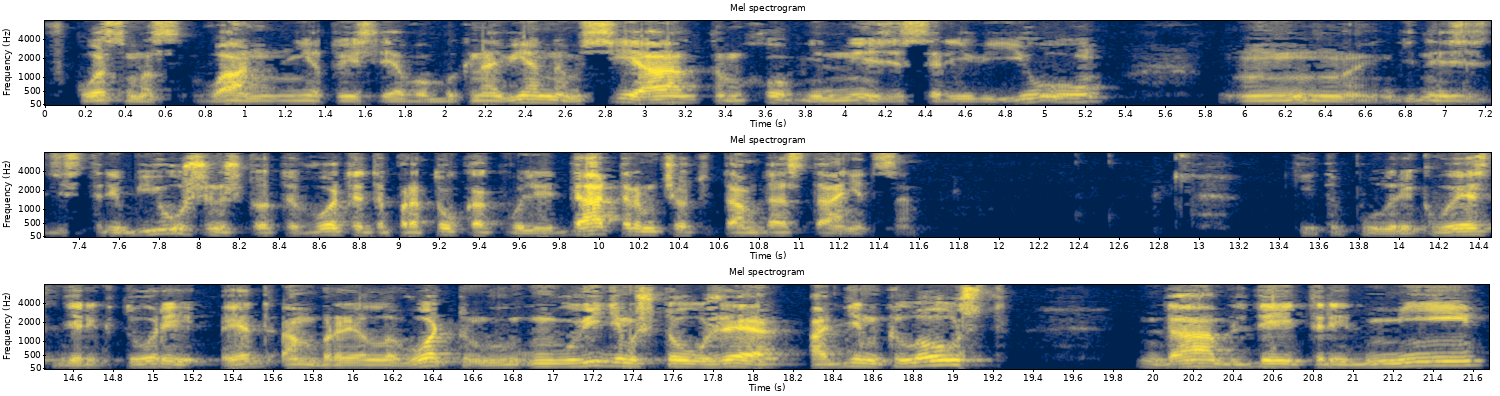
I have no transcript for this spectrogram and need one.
в космос ван. Нету, если в обыкновенном CA, там Hop Genesis Review, Genesis Distribution, что-то. Вот это про то, как валидаторам что-то там достанется. Какие-то pull request, директорий, add umbrella. Вот мы увидим, что уже один closed, да, date readme,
